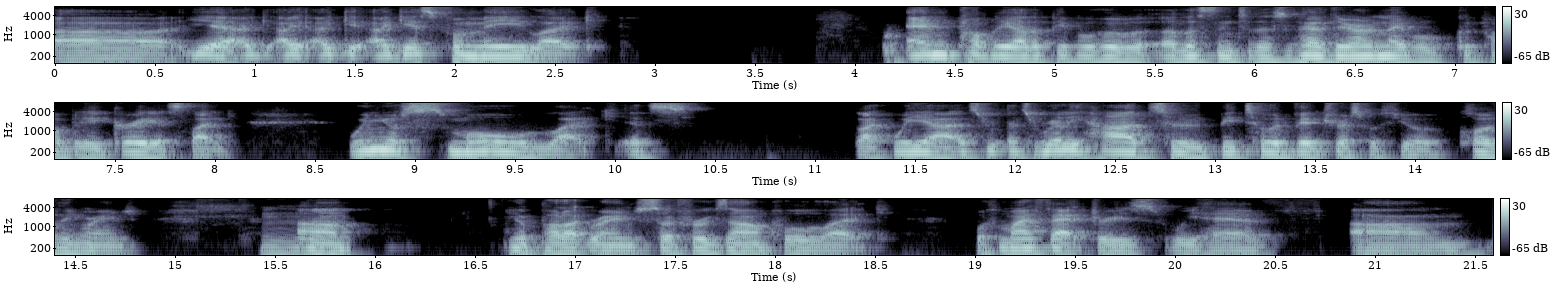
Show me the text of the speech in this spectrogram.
uh, yeah, I, I, I guess for me, like, and probably other people who are listening to this who have their own label could probably agree. It's like when you're small, like it's like we are. It's it's really hard to be too adventurous with your clothing range, mm-hmm. um, your product range. So, for example, like with my factories, we have um,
